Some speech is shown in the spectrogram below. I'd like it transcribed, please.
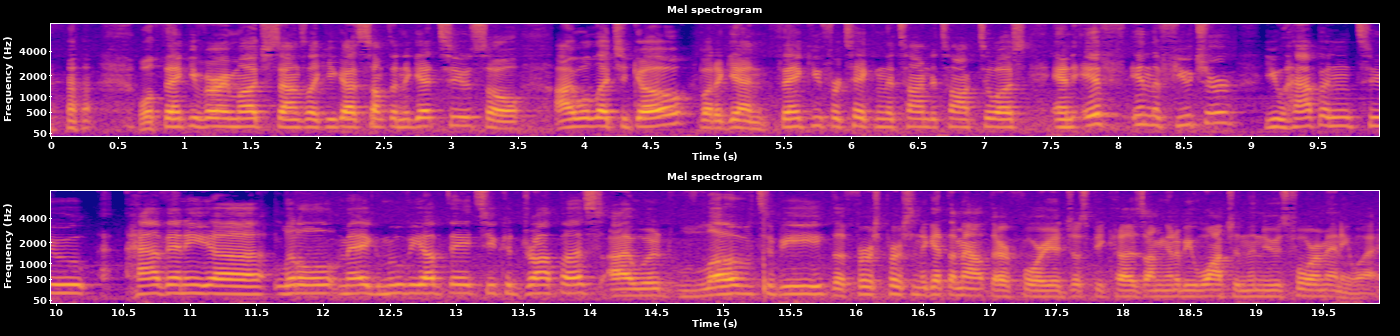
well, thank you very much. Sounds like you got something to get to, so I will let you go. But again, thank you for taking the time to talk to us. And if in the future you happen to have any uh, little Meg movie updates you could drop us, I would love to be the first person to get them out there for you just because I'm going to be watching the news for them anyway.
